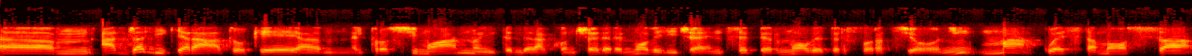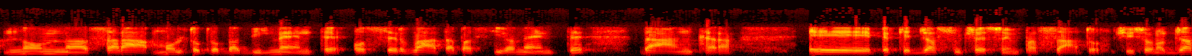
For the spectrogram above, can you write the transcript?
Um, ha già dichiarato che um, nel prossimo anno intenderà concedere nuove licenze per nuove perforazioni, ma questa mossa non sarà molto probabilmente osservata passivamente da Ankara eh, perché è già successo in passato, ci sono già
